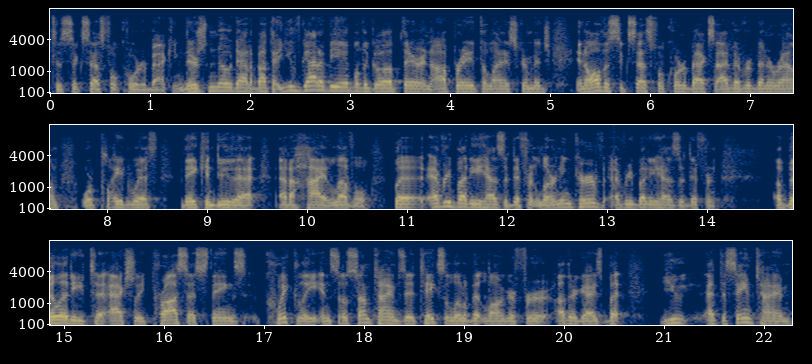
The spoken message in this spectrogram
to successful quarterbacking. There's no doubt about that. You've got to be able to go up there and operate at the line of scrimmage and all the successful quarterbacks i've ever been around or played with they can do that at a high level. But everybody has a different learning curve. Everybody has a different ability to actually process things quickly. And so sometimes it takes a little bit longer for other guys but you at the same time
